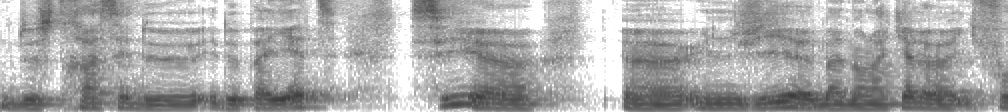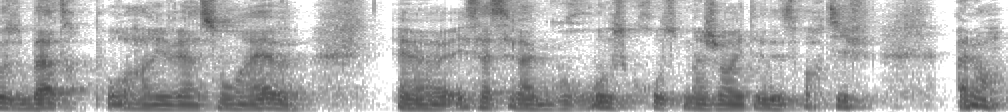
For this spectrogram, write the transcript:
de strass et de, et de paillettes, c'est une vie bah, dans laquelle il faut se battre pour arriver à son rêve. Euh, et ça, c'est la grosse, grosse majorité des sportifs. Alors,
